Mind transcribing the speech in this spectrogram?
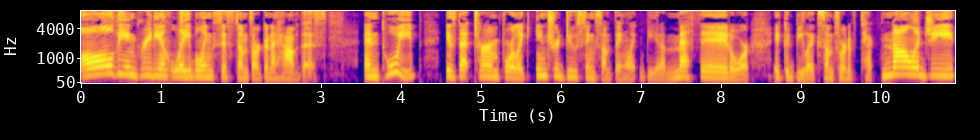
All the ingredient labeling systems are going to have this. And 도입 is that term for like introducing something, like be it a method or it could be like some sort of technology.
